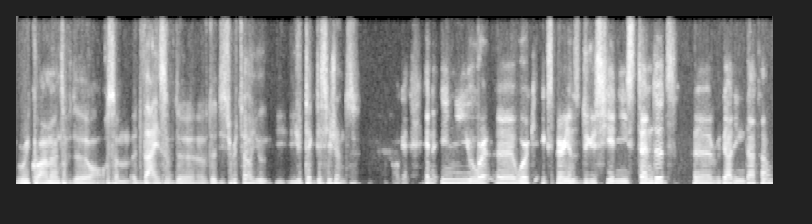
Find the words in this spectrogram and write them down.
requirement of the or some advice of the of the distributor. You you take decisions. Okay. And in your uh, work experience, do you see any standards uh, regarding data?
